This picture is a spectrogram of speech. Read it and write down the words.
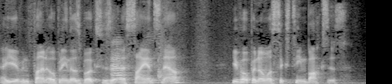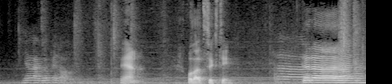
Are you having fun opening those books? Is it a science now? You've opened almost 16 boxes. No, I've opened all of them. Yeah. Well, that's 16. Uh, Ta-da!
